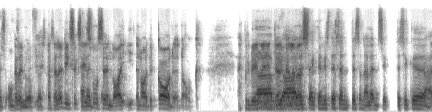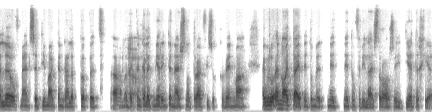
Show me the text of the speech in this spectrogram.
is ongelooflik. Was hulle die suksesvolste in daai in daai dekade dalk? Ek probeer net uh, dink ja, hulle was dis, ek dink is tussen tussen hulle en dis seker hulle of Man City maar ek dink hulle pip het uh, want ja. ek dink hulle het meer international trophies ook gewen maar ek bedoel in daai tyd net om net net om vir die luisteraars 'n idee te gee.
